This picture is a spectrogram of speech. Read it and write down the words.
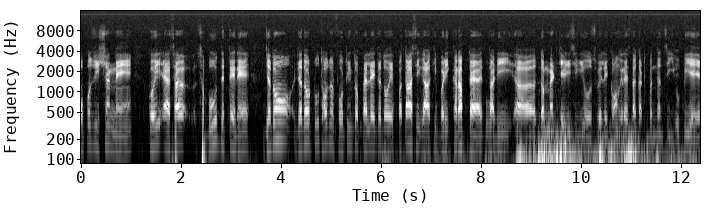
ਆਪੋਜੀਸ਼ਨ ਨੇ ਕੋਈ ਐਸਾ ਸਬੂਤ ਦਿੱਤੇ ਨੇ ਜਦੋਂ ਜਦੋਂ 2014 ਤੋਂ ਪਹਿਲੇ ਜਦੋਂ ਇਹ ਪਤਾ ਸੀਗਾ ਕਿ ਬੜੀ ਕਰਪਟ ਹੈ ਤੁਹਾਡੀ ਗਵਰਨਮੈਂਟ ਜਿਹੜੀ ਸੀਗੀ ਉਸ ਵੇਲੇ ਕਾਂਗਰਸ ਦਾ ਗਠਬੰਧਨ ਸੀ ਯੂਪੀਏ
